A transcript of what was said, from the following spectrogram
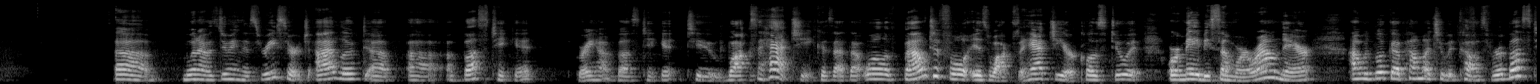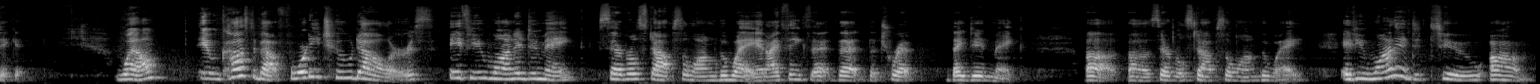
uh, when I was doing this research, I looked up uh, a bus ticket, Greyhound bus ticket to Waxahachie, because I thought, well, if Bountiful is Waxahachie or close to it, or maybe somewhere around there, I would look up how much it would cost for a bus ticket. Well, it would cost about $42 if you wanted to make several stops along the way. And I think that, that the trip they did make uh, uh, several stops along the way. If you wanted to um,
